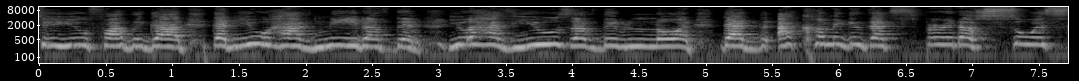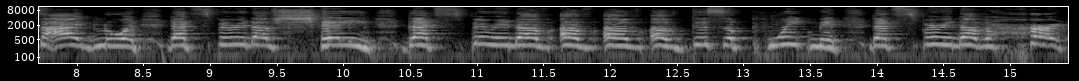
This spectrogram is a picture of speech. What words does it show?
to you, Father God, that you have need of them. You have use of them, Lord, that are coming against that spirit of suicide, Lord, that spirit of shame, that spirit of, of, of, of disappointment, that spirit of hurt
